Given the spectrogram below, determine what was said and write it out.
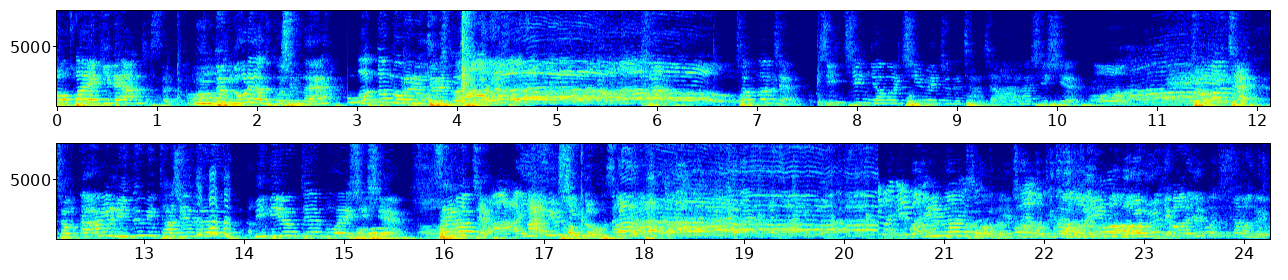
소파에 기대에 앉았어요. 문득 노래가 듣고 싶네. 어떤 노래를 들을 것인가? 자, 첫 번째, 지친 영을 치유해주는 잔잔한 CCM. 두 번째, 적당히 리듬이 타시는 미디엄 템포의 CCM. 세 번째 아이유 신곡 1번 손 1번 왜 이렇게 많아? 1번 진짜 많네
